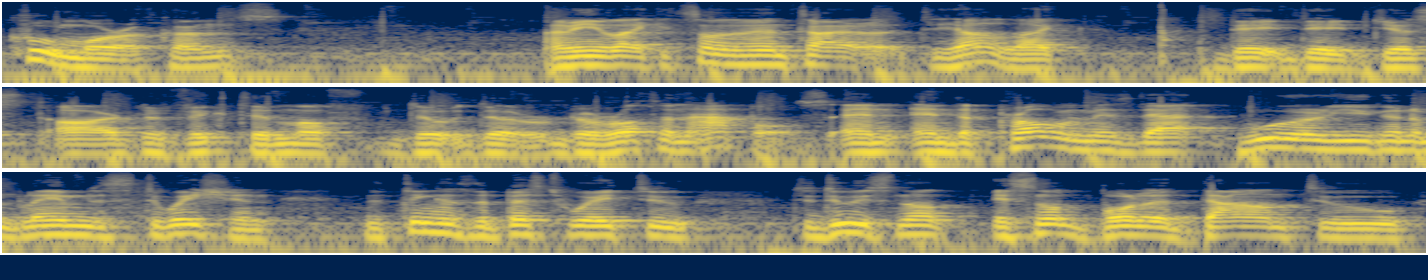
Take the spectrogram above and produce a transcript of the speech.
cool Moroccans I mean, like it's not an entire yeah, like they they just are the victim of the, the the rotten apples. And and the problem is that who are you gonna blame the situation? The thing is, the best way to to do is not it's not boil it down to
